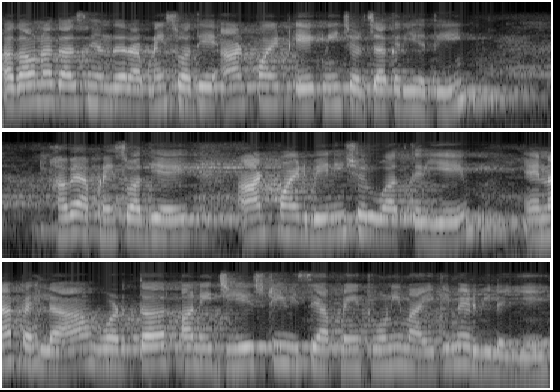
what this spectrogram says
અગાઉના તાસની અંદર આપણે સ્વાધ્યાય આઠ પોઈન્ટ એકની ચર્ચા કરી હતી. હવે આપણે સ્વાધ્યાય આઠ પોઈન્ટ બેની શરૂઆત કરીએ. એના પહેલાં વળતર અને જીએસટી વિશે આપણે થોડી માહિતી મેળવી લઈએ.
